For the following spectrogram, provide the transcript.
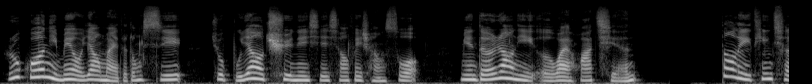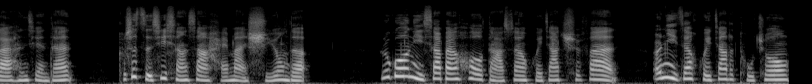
如果你没有要买的东西。就不要去那些消费场所，免得让你额外花钱。道理听起来很简单，可是仔细想想还蛮实用的。如果你下班后打算回家吃饭，而你在回家的途中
